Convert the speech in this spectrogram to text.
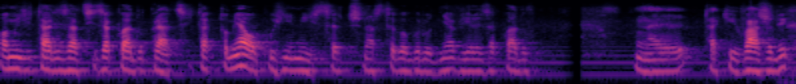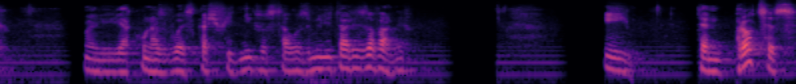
o militaryzacji zakładu pracy. I tak to miało później miejsce 13 grudnia. Wiele zakładów e, takich ważnych, e, jak u nas WSK Świdnik, zostało zmilitaryzowanych. I ten proces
